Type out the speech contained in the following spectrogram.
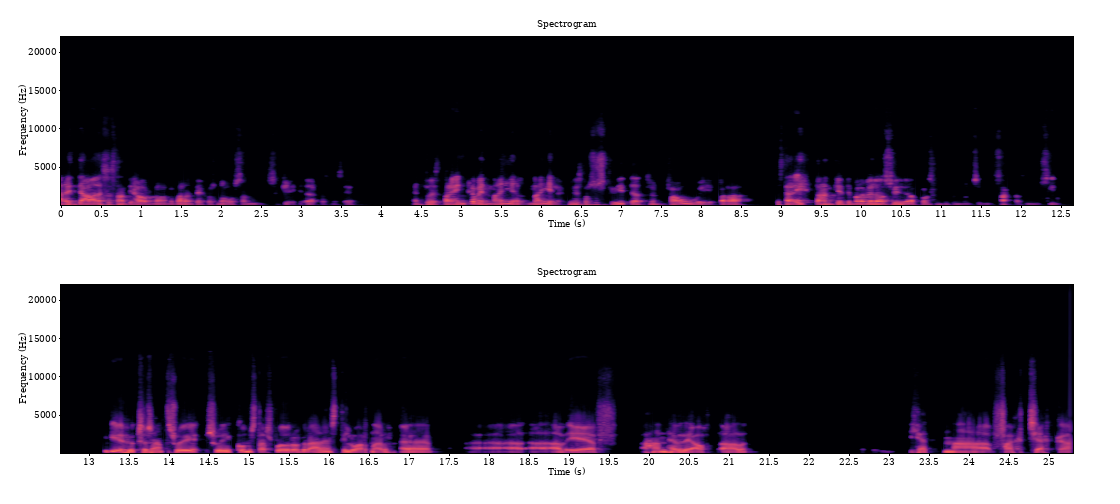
hann reyndi aðeins að standa í hárun á hann, varandi eitthvað svona ósamsugli eða eitthvað svona segir, en þú veist, bara enga veginn nægil, nægilegt, mér finnst bara svo skrítið að Trump fái, bara, það er eitt að hann geti bara verið að sviðið á kostningafundunum sem sagt það sem hún sín. Ég hugsa samt, svo ég, svo ég kom í starfsbróður okkur aðeins til Varnar, uh, að ef hann hefði átt að hérna fact-checka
